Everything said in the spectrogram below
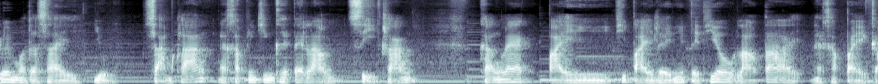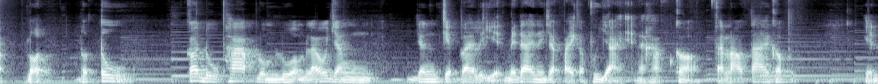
ด้วยมอเตอร์ไซค์อยู่ 3 ครั้งนะครับ จริงๆ เคยไปลาว 4 ครั้ง ครั้งแรกไปที่ไปเลยนี่ไปเที่ยวลาวใต้นะครับ ไปกับรถรถตู้ ก็ดูภาพรวมๆแล้วยังยังเก็บรายละเอียดไม่ได้เนื่องจากไปกับผู้ใหญ่นะครับ ก็แต่ลาวใต้ก็เห็น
